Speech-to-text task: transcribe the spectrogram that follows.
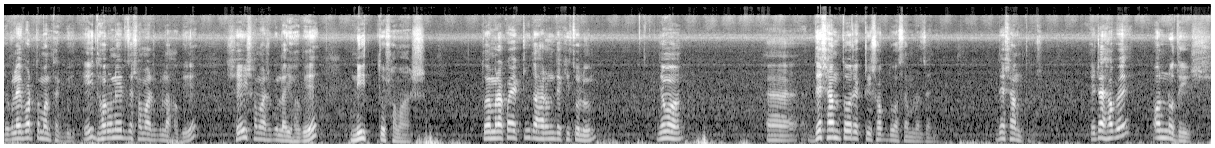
সেগুলাই বর্তমান থাকবে। এই ধরনের যে সমাসগুলো হবে, সেই সমাসগুলাই হবে নিত্য সমাস। তো আমরা কয়েকটি উদাহরণ দেখি, চলুন। যেমন দেশান্তর একটি শব্দ আছে, আমরা জানি। দেশান্তর। এটা হবে অন্য দেশ।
